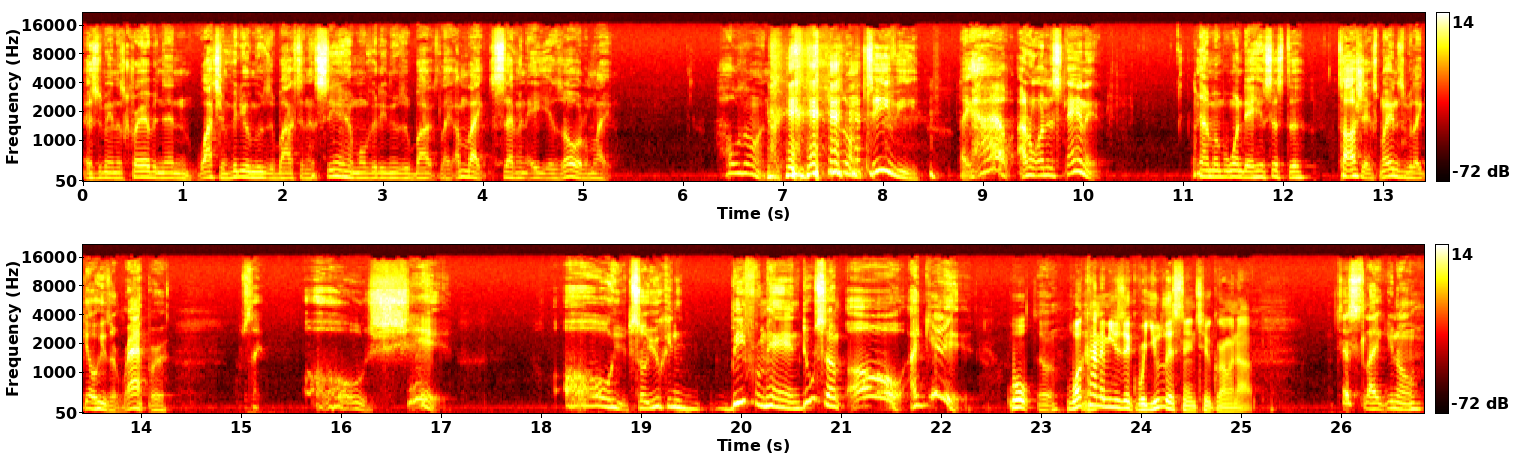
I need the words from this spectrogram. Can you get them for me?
I used to be in his crib and then watching Video Music Box and then seeing him on Video Music Box. Like I'm like seven, eight years old. I'm like, hold on, he's on TV. Like how? I don't understand it. And I remember one day his sister Tasha explained to me like, yo, he's a rapper. I was like, oh shit. Oh, so you can be from here and do something. Oh, I get it. Well, So, what kind of music were you listening to growing up? just like you know,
